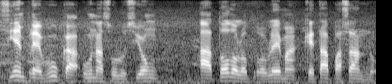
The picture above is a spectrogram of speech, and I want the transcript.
siempre busca una solución a todos los problemas que está pasando.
